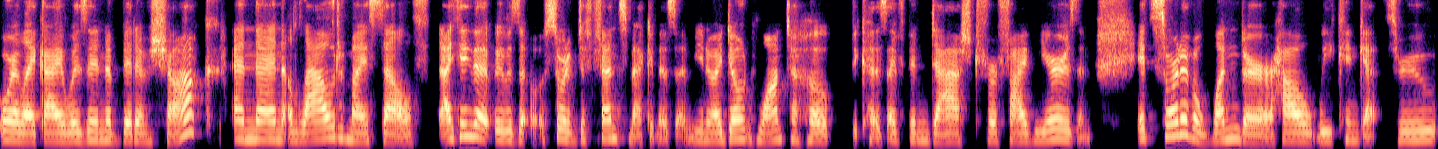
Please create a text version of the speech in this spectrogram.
or like I was in a bit of shock, and then allowed myself. I think that it was a sort of defense mechanism. You know, I don't want to hope because I've been dashed for five years. And it's sort of a wonder how we can get through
